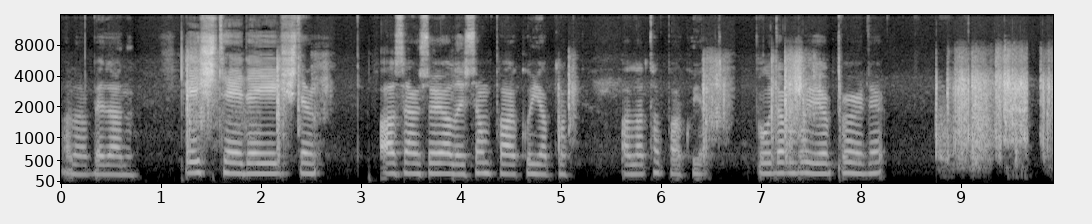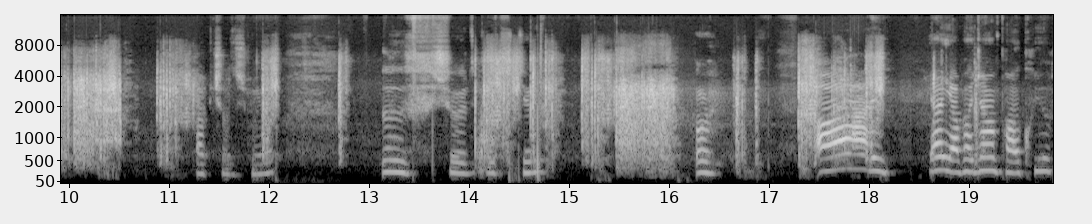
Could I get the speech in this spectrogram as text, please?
Allah belanı. 5 TL'ye işte asansör alırsam parkur yapmak. Allah'tan parkur yap. Buradan buraya böyle Bak çalışmıyor. Üf şöyle geçtim. Ay. Ay. Ya yapacağım parkur.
